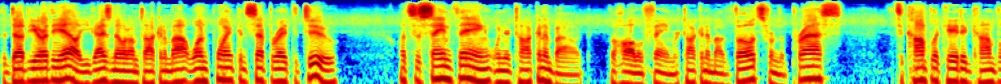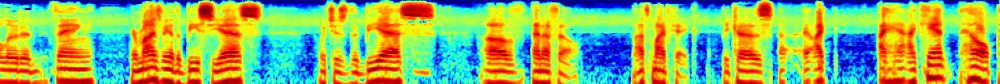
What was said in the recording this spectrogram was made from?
The W or the L. You guys know what I'm talking about. One point can separate the two. It's the same thing when you're talking about the Hall of Fame. We're talking about votes from the press. It's a complicated, convoluted thing. It reminds me of the BCS, which is the BS of NFL. That's my take because I, I, I, I can't help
